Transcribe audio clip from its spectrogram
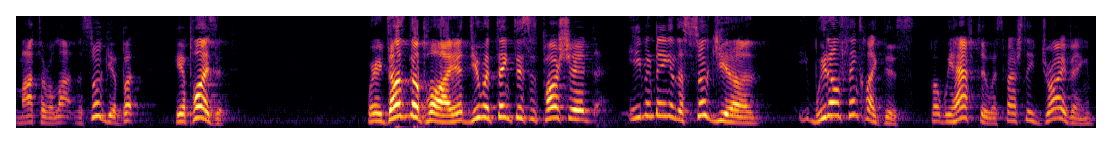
matter a lot in the sugya, but he applies it. Where he doesn't apply it, you would think this is pashit. Even being in the sugya, we don't think like this, but we have to, especially driving.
